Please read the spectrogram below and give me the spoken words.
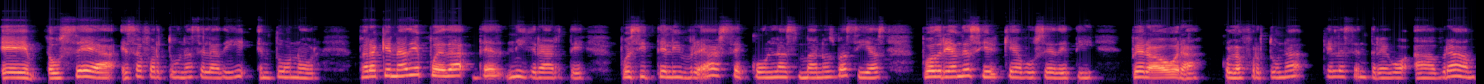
Eh, o sea, esa fortuna se la di en tu honor, para que nadie pueda denigrarte, pues si te librase con las manos vacías, podrían decir que abusé de ti. Pero ahora, con la fortuna que les entrego a Abraham,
